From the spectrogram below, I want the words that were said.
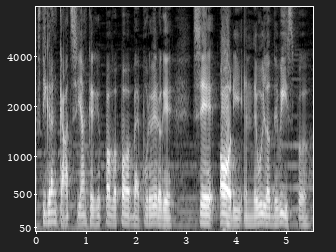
sti gran cazzi, anche che poi, poi vabbè, è pure vero che se Ori and the Will of the Wisp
